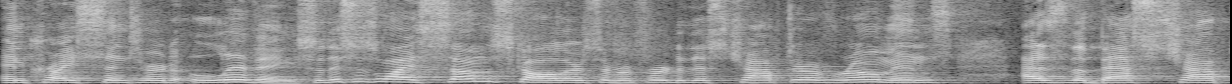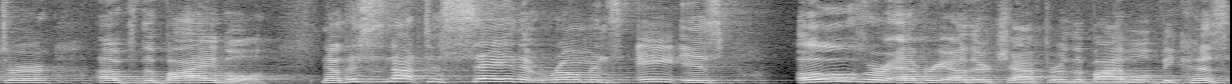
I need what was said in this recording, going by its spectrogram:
and Christ centered living. So, this is why some scholars have referred to this chapter of Romans as the best chapter of the Bible. Now, this is not to say that Romans 8 is over every other chapter of the Bible because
